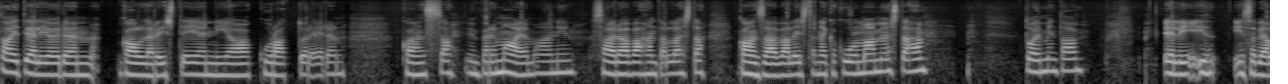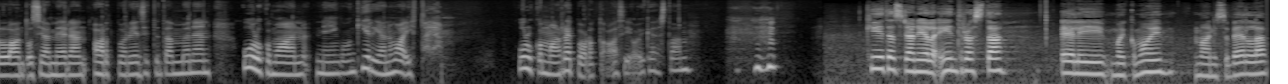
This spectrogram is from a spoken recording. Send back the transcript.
taiteilijoiden, galleristien ja kuraattoreiden kanssa ympäri maailmaa, niin saadaan vähän tällaista kansainvälistä näkökulmaa myös tähän toimintaan. Eli Isabella on tosiaan meidän Artboardin sitten tämmöinen ulkomaan niin kuin kirjanvaihtaja. Ulkomaan reportaasi oikeastaan. Kiitos Daniela introsta. Eli moikka moi, mä oon Isabella.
